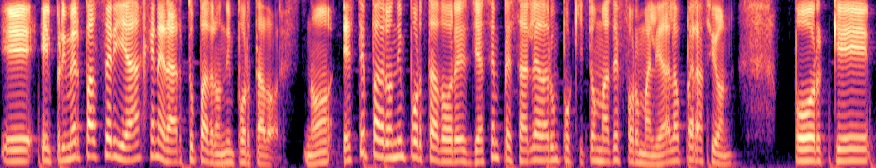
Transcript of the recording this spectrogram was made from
Eh, el primer paso sería generar tu padrón de importadores, ¿no? Este padrón de importadores ya es empezarle a dar un poquito más de formalidad a la operación porque,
